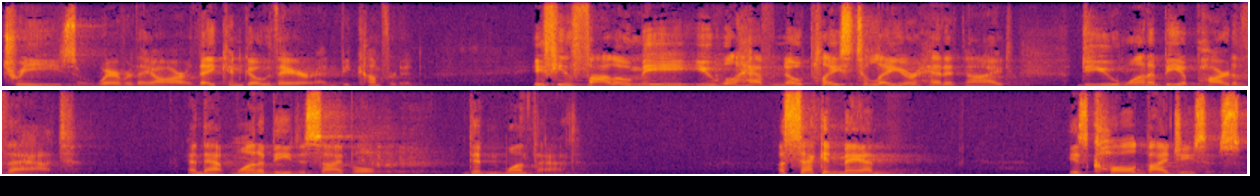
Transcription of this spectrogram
trees or wherever they are. They can go there and be comforted. If you follow me, you will have no place to lay your head at night. Do you want to be a part of that? And that wannabe disciple didn't want that. A second man is called by Jesus.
